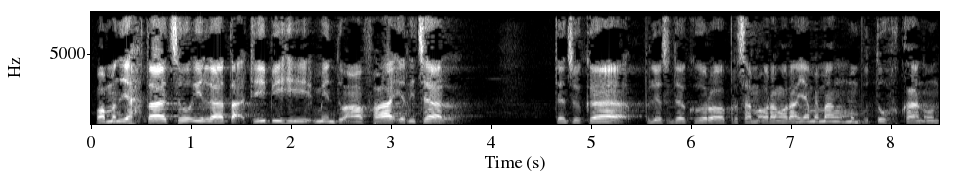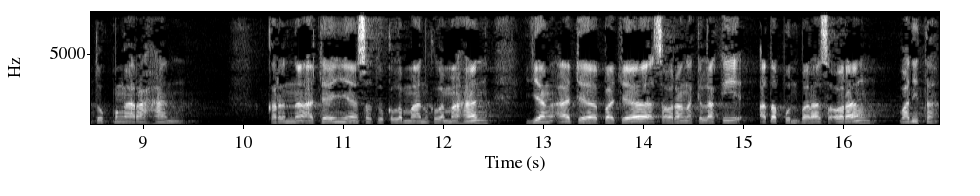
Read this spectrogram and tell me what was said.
Wa man yahtaju ila ta'dibihi min du'afa rijal. Dan juga beliau sendaguro bersama orang-orang yang memang membutuhkan untuk pengarahan karena adanya suatu kelemahan-kelemahan yang ada pada seorang laki-laki ataupun para seorang wanita.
